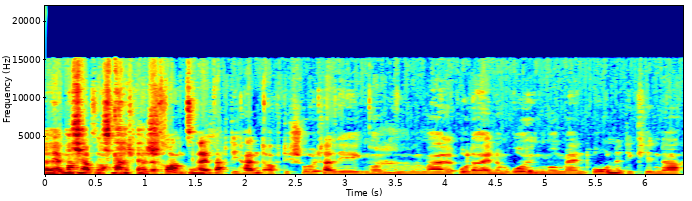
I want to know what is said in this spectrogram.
Wir Äh, ich habe mich manchmal, dass wir uns erschrocken. einfach die Hand auf die Schulter legen und mal oder in einem ruhigen Moment ohne die Kinder.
